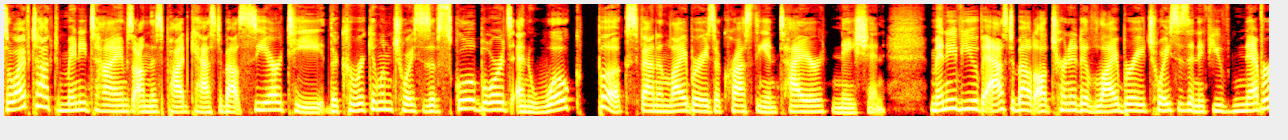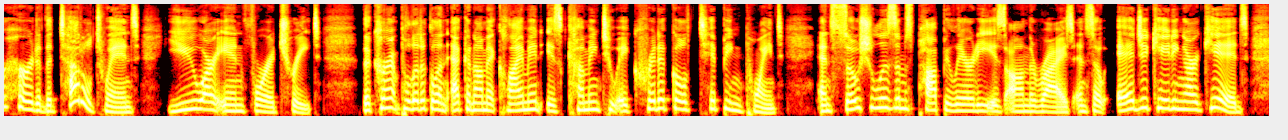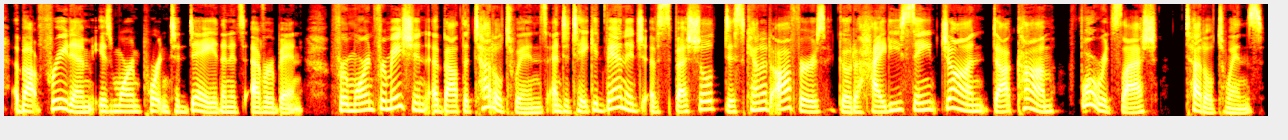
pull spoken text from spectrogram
So, I've talked many times on this podcast about CRT, the curriculum choices of school boards, and woke books found in libraries across the entire nation. Many of you have asked about alternative library choices, and if you've never heard of the Tuttle twins, you are in for a treat. The current political and economic climate is coming to a critical tipping point, and socialism's popularity is on the rise. And so, educating our kids about freedom is more important today than it's ever been. For more information about the Tuttle twins and to take advantage of special discounted offers, go to HeidiSt.John.com forward slash Tuttle twins.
